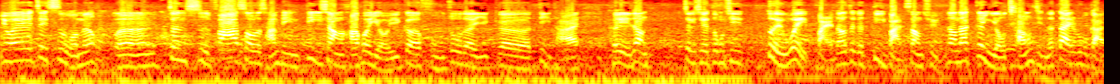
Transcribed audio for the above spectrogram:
因为这次我们呃正式发售的产品地上还会有一个辅助的一个地台，可以让这些东西对位摆到这个地板上去，让它更有场景的代入感。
